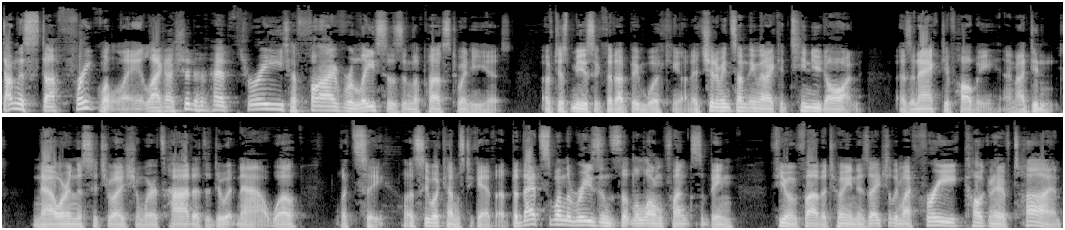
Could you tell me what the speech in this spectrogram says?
done this stuff frequently. Like I should have had three to five releases in the past 20 years of just music that I've been working on. It should have been something that I continued on as an active hobby and I didn't. Now we're in the situation where it's harder to do it now. Well, let's see. Let's see what comes together. But that's one of the reasons that the long funks have been few and far between is actually my free cognitive time.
